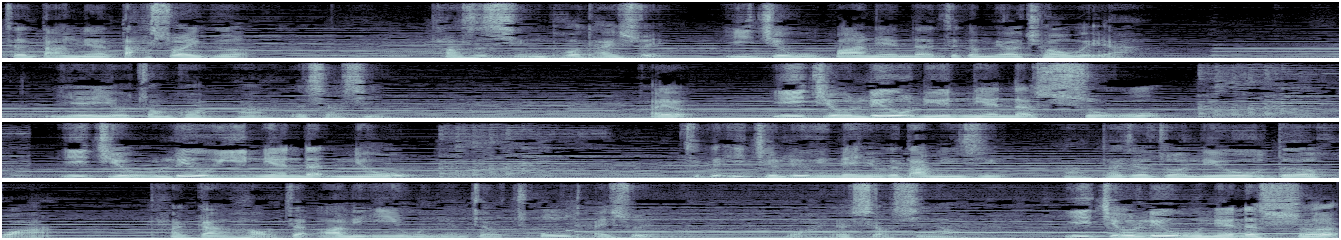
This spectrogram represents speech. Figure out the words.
这当年的大帅哥，他是刑破太岁。一九五八年的这个苗侨伟啊，也有状况啊，要小心。还有一九六零年的鼠，一九六一年的牛，这个一九六一年有个大明星啊，他叫做刘德华。他刚好在二零一五年叫冲太岁，哇，要小心哦！一九六五年的蛇，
